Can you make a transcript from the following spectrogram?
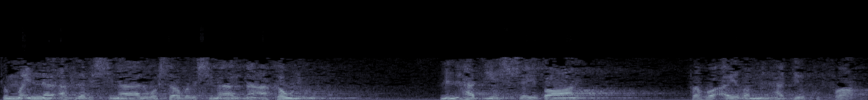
ثم إن الأكل بالشمال والشرب بالشمال مع كونه من هدي الشيطان فهو أيضا من هدي الكفار.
